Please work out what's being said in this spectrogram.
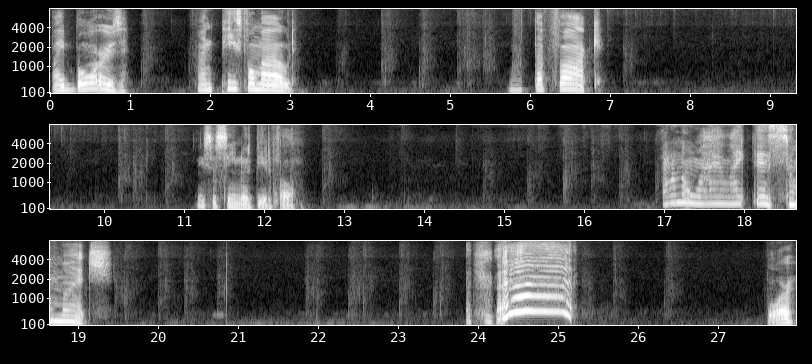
by boars on peaceful mode. What the fuck? At least the scene was beautiful. I don't know why I like this so much. Ah! Boar,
